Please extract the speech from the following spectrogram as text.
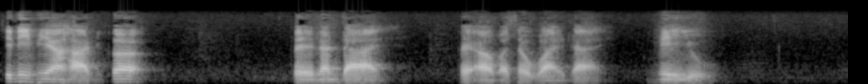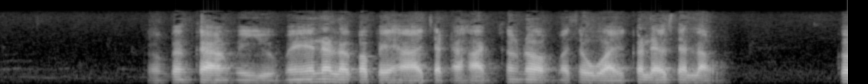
ที่นี่มีอาหารก็ไปนั่นได้ ไปเอามาถวายได้ มีอยู่ ของกลางๆมีอยู่ไม่งั้นแล้วเราก็ไปหาจัดอาหารข้างนอกมาถวายก็แล้วแต่เรา ก็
